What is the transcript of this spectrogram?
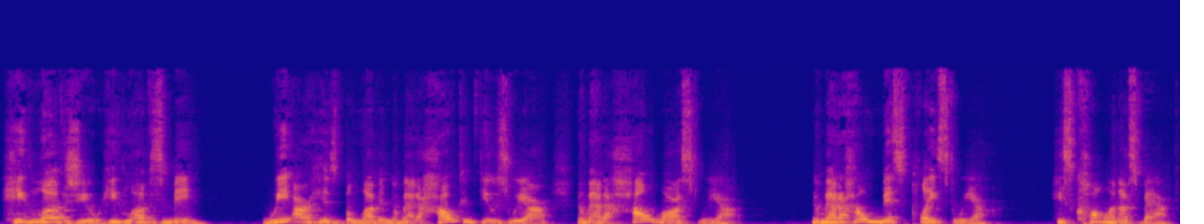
He loves you. He loves me. We are his beloved, no matter how confused we are, no matter how lost we are, no matter how misplaced we are. He's calling us back.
